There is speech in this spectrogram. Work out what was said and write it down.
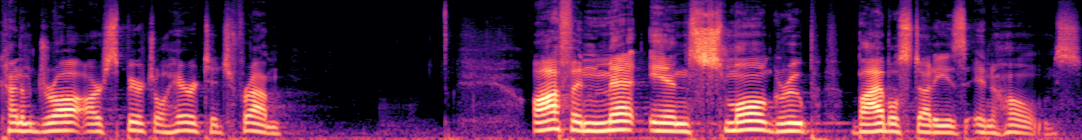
kind of draw our spiritual heritage from, often met in small group Bible studies in homes.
